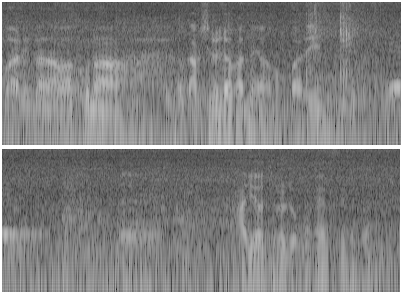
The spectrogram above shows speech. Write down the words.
복발이가 나왔구나. 낚시를 잡았네요, 복발이. 네, 다이어트를 조금 했습니다.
